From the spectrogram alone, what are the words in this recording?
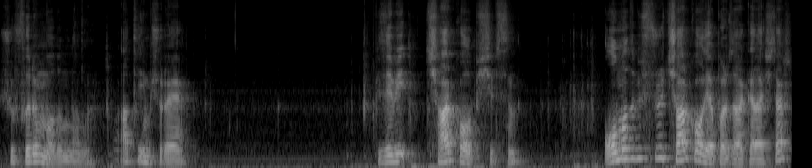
Şu fırın modunda mı? Atayım şuraya. Bize bir charcoal pişirsin. Olmadı bir sürü charcoal yaparız arkadaşlar.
